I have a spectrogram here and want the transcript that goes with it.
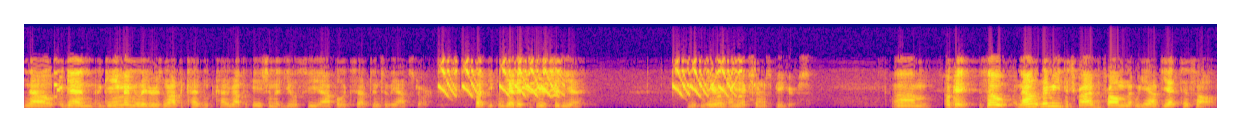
Now, again, a game emulator is not the kind of application that you'll see Apple accept into the App Store. But you can get it through Cydia you can hear on the external speakers. Um, okay, so now let me describe the problem that we have yet to solve.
